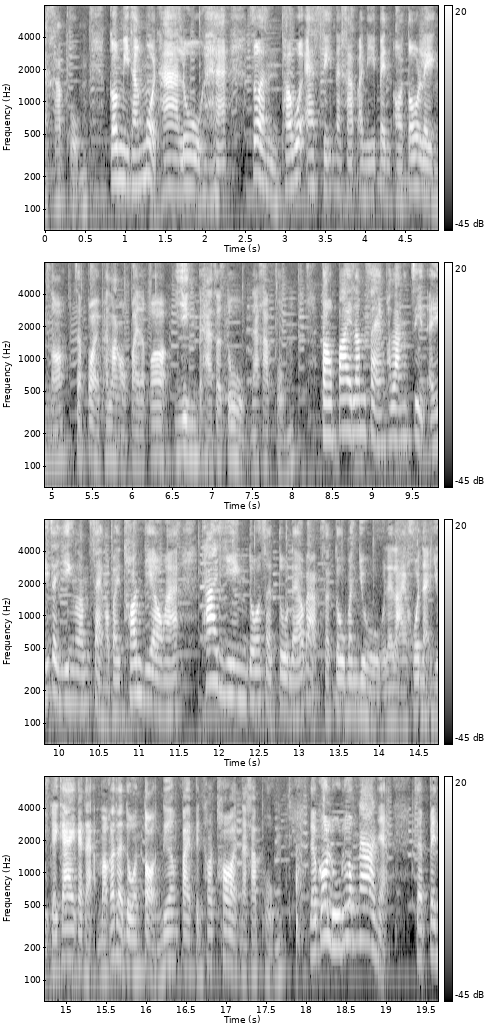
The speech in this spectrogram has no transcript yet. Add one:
นะครับผมก็มีทั้งหมด 5 ลูกฮะส่วน power assist นะครับอันนี้เป็นออโต้เลงเนาะจะปล่อยพลังออกไปแล้วก็ยิงไปหาศัตรูนะครับผมต่อไปลำแสงพลังจิต อันนี้จะยิงลำแสงออกไปท่อนเดียวฮะถ้ายิงโดนศัตรูแล้วแบบศัตรูมันอยู่หลายๆ คนอะอยู่ใกล้ๆกันอะมันก็จะโดนต่อเนื่องไปเป็นทอดๆนะครับผมแล้วก็รู้ล่วงหน้าเนี่ยจะเป็น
